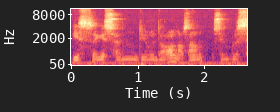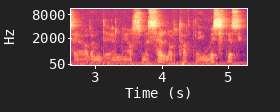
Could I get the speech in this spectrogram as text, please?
viser seg i sønnen Dyrudan. Altså han symboliserer den delen i oss som er selvopptatt, egoistisk,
